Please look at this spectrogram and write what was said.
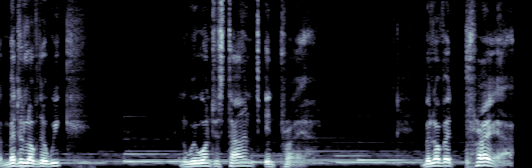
the middle of the week, and we want to stand in prayer. Beloved, prayer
